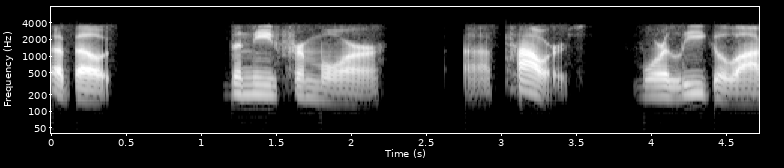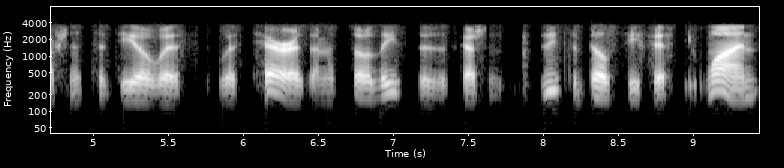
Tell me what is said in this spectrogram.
about the need for more uh, powers, more legal options to deal with, with terrorism. So it leads to the discussion, leads to Bill C 51,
